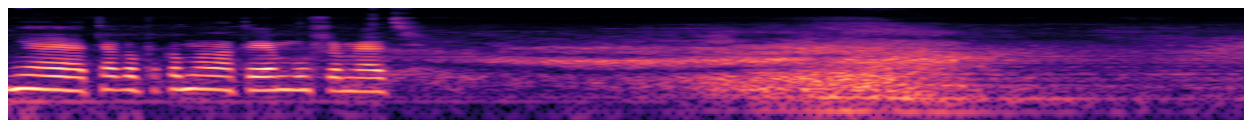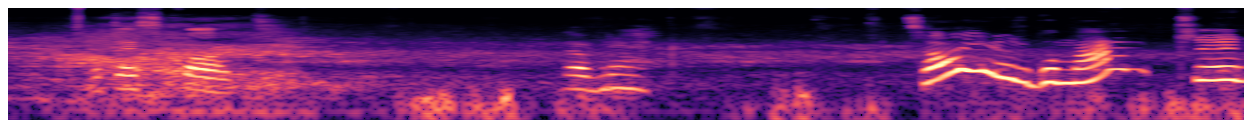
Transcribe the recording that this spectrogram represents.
Nie, tego Pokemona to ja muszę mieć. Bo to jest kot. Dobra. Co? Ja już go mam? Czy...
